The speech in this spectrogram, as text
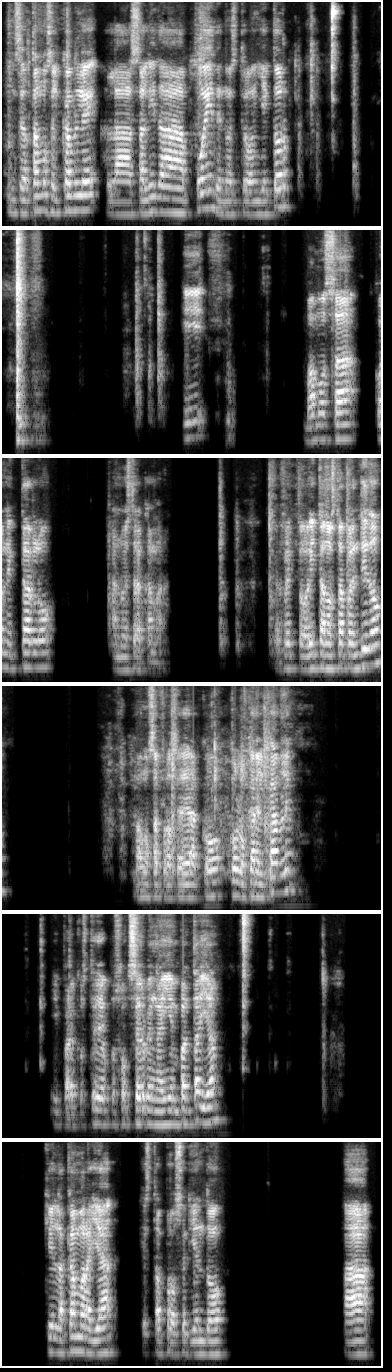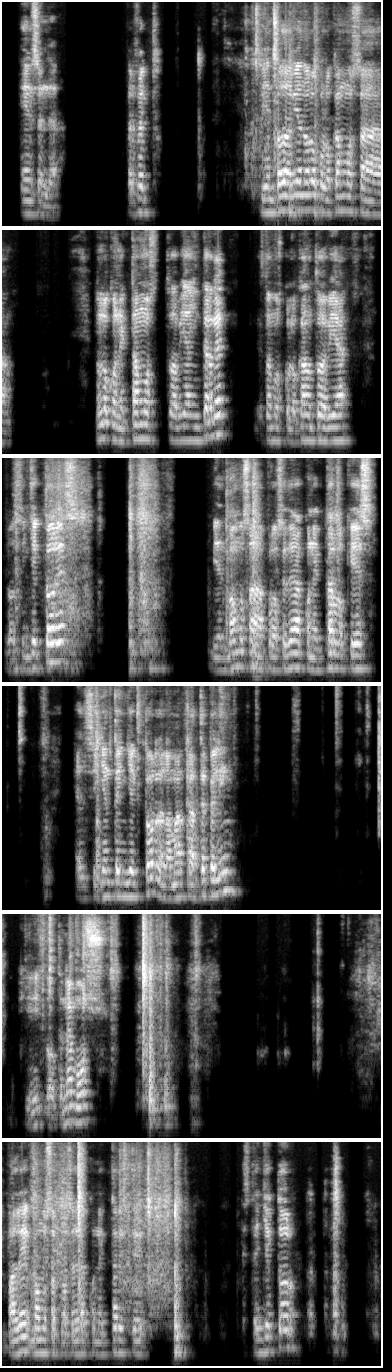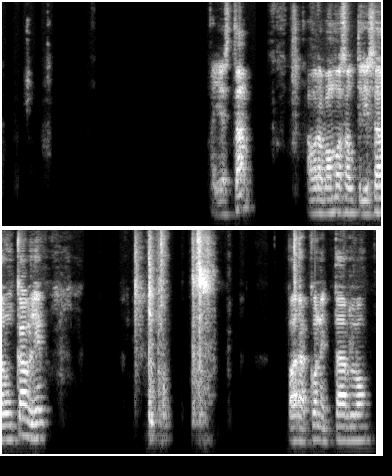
Insertamos el cable a la salida PUE de nuestro inyector. Y vamos a conectarlo a nuestra cámara. Perfecto, ahorita no está prendido. Vamos a proceder a colocar el cable. Y para que ustedes pues, observen ahí en pantalla que la cámara ya está procediendo a encender. Perfecto. Bien, todavía no lo colocamos a... No lo conectamos todavía a internet. Estamos colocando todavía los inyectores. Bien, vamos a proceder a conectar lo que es el siguiente inyector de la marca Tepelin. Aquí lo tenemos. Vale, vamos a proceder a conectar este, este inyector. Ahí está. Ahora vamos a utilizar un cable para conectarlo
